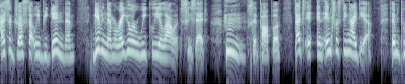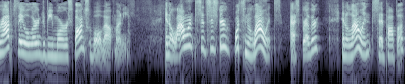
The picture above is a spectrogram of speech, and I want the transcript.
I suggest that we begin them giving them a regular weekly allowance, she said. Hmm, said Papa. That's an interesting idea. Then perhaps they will learn to be more responsible about money. An allowance, said Sister. What's an allowance? asked Brother. An allowance, said Papa,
